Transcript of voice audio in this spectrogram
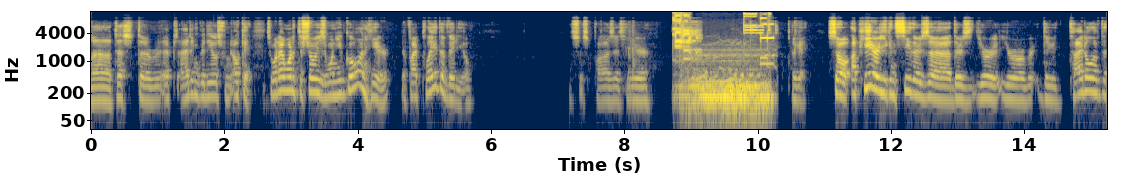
uh test uh, adding videos from okay so what I wanted to show you is when you go on here if I play the video let's just pause it here. Okay so up here you can see there's uh there's your your the title of the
